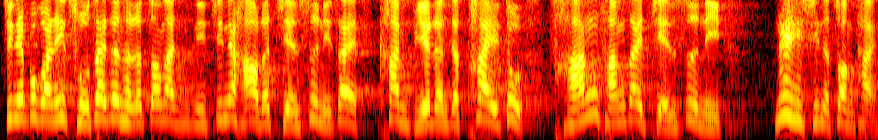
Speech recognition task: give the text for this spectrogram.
今天不管你处在任何的状态，你今天好好的检视你在看别人的态度，常常在检视你内心的状态。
